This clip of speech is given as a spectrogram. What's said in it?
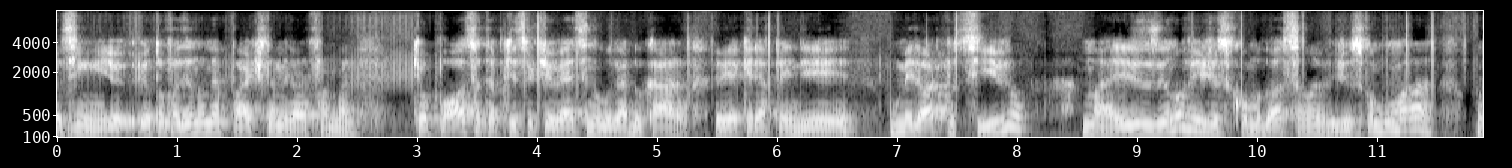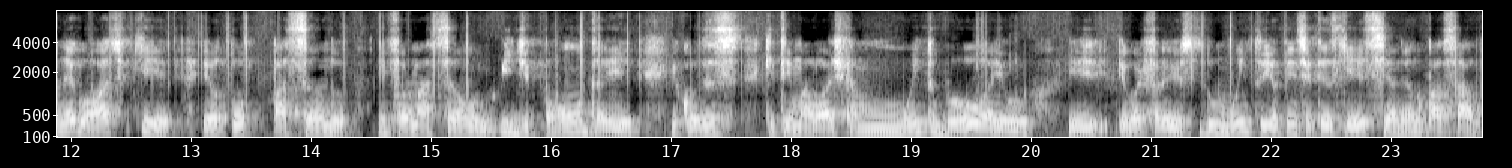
Assim, eu, eu tô fazendo a minha parte da melhor forma que eu posso, até porque se eu tivesse no lugar do cara, eu ia querer aprender o melhor possível, mas eu não vejo isso como doação, eu vejo isso como uma, um negócio que eu estou passando informação e de ponta e, e coisas que tem uma lógica muito boa. Eu, e, igual eu te falei, eu estudo muito e eu tenho certeza que esse ano e ano passado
